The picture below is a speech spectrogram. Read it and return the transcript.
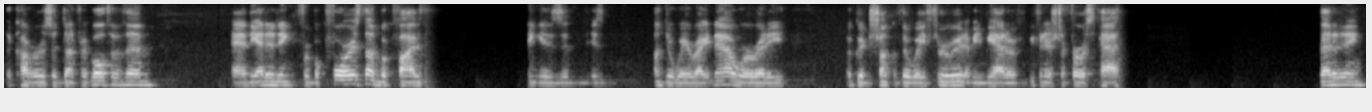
the covers are done for both of them, and the editing for book four is done. Book five is in, is underway right now. We're already a good chunk of the way through it. I mean, we had a we finished the first pass editing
